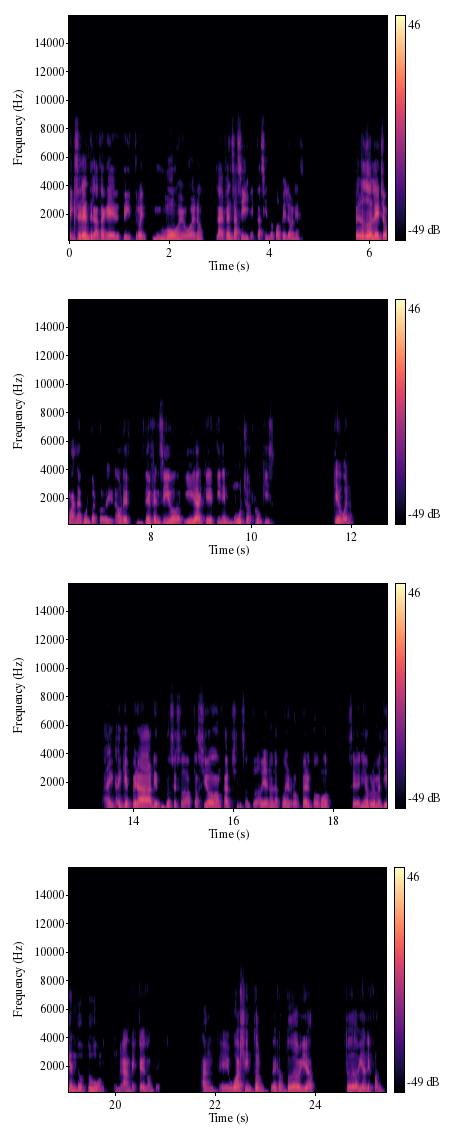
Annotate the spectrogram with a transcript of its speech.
excelente el ataque de Detroit, muy bueno. La defensa sí está haciendo papelones. Pero dos le echo más la culpa al coordinador defensivo y a que tiene muchos rookies. Que bueno, hay, que esperar, es un proceso de adaptación. Hutchinson todavía no la puede romper como se venía prometiendo. Tuvo un, gran destello ante, ante Washington, pero todavía, todavía le falta.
